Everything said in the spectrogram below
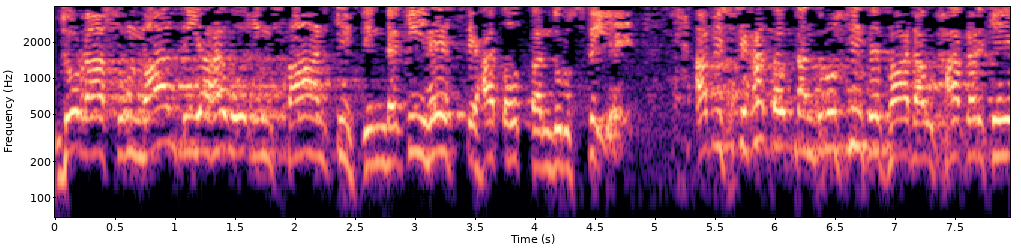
جو راس المال دیا ہے، وہ انسان کی زندگی ہے، صحت و تندرستی ہے۔ اب اس صحت اور تندرستی سے فائدہ اٹھا کر کے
